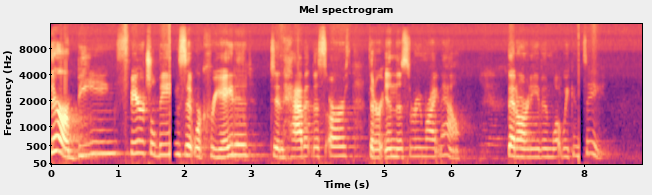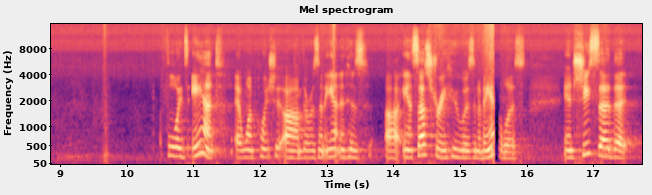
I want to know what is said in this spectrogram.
There are beings, spiritual beings that were created to inhabit this earth that are in this room right now that aren't even what we can see. Floyd's aunt, at one point, she, um, there was an aunt in his uh, ancestry who was an evangelist, and she said that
